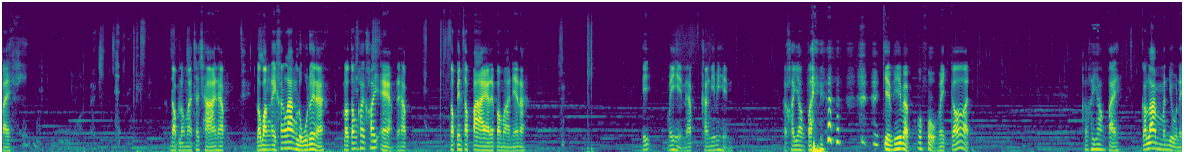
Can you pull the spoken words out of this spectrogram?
ไปดรอปลงมาช้าๆนะครับ ระวังไอ้ข้างล่างรู้ด้วยนะ เราต้องค่อยๆแอบนะครับ เราเป็นสปายอะไรประมาณนี้นะเฮ้ยไม่เห็นนะครับ ครั้งนี้ไม่เห็นค่อยๆย่องไป เกมนี้แบบ โอ้โห my god ค่อยๆย่องไป ก็ล่ำมันอยู่ใน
